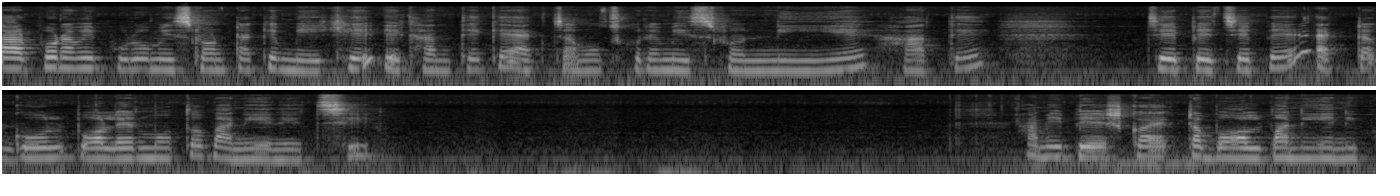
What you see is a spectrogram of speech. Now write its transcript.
তারপর আমি পুরো মিশ্রণটাকে মেখে এখান থেকে এক চামচ করে মিশ্রণ নিয়ে হাতে চেপে চেপে একটা গোল বলের মতো বানিয়ে নিচ্ছি। আমি বেশ কয়েকটা বল বানিয়ে নিব।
